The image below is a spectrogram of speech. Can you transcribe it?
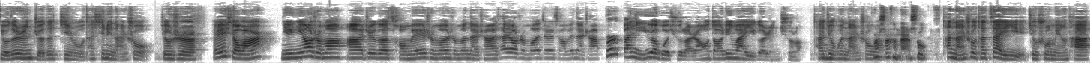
有的人觉得进入他心里难受，就是哎，小王。你你要什么啊？这个草莓什么什么奶茶，他要什么？这个草莓奶茶，嘣儿把你越过去了，然后到另外一个人去了，他就会难受啊。那是很难受。他难受，他在意，就说明他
